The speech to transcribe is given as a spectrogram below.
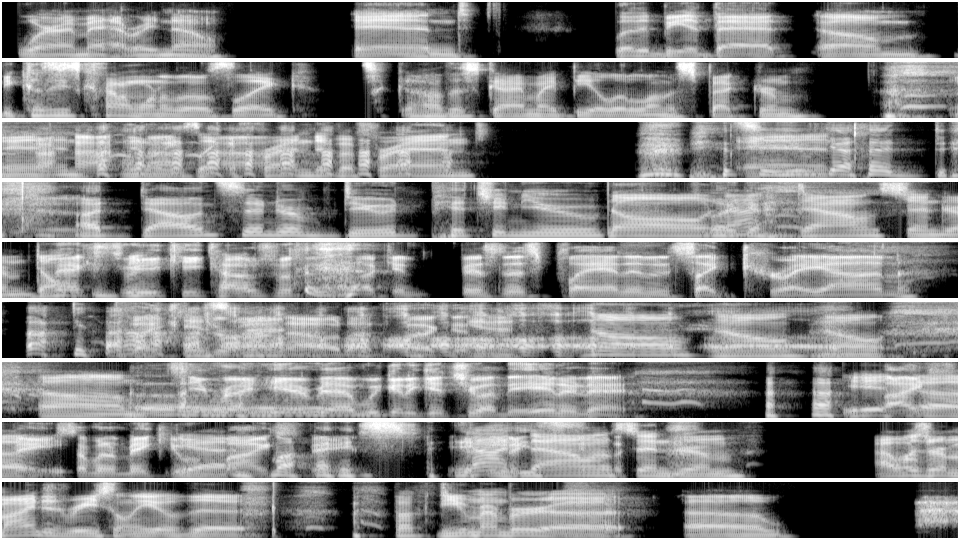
where i'm at right now and let it be at that um because he's kind of one of those like it's like oh this guy might be a little on the spectrum and you know he's like a friend of a friend so you've got a, a Down syndrome dude pitching you. No, Like not a- Down syndrome. Don't Next be- week he comes with a fucking business plan and it's like crayon. Like It's drawn not- out on fucking. Yeah. No, no, no. Um, See right here, man. We're gonna get you on the internet. it, uh, MySpace. I'm gonna make you yeah. a MySpace. not Down syndrome. I was reminded recently of the fuck. Do you remember uh uh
